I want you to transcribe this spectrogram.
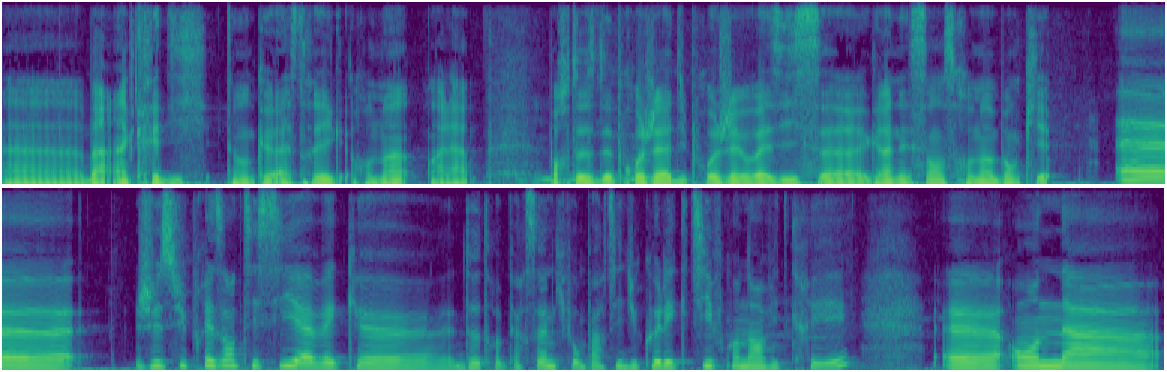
euh, bah, un crédit? Donc euh, Astrid, Romain, voilà, porteuse de projet du projet Oasis Granescence, Romain banquier. je suis présente ici avec d'autres personnes qui font partie du collectif qu'on a envie de créer. on a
